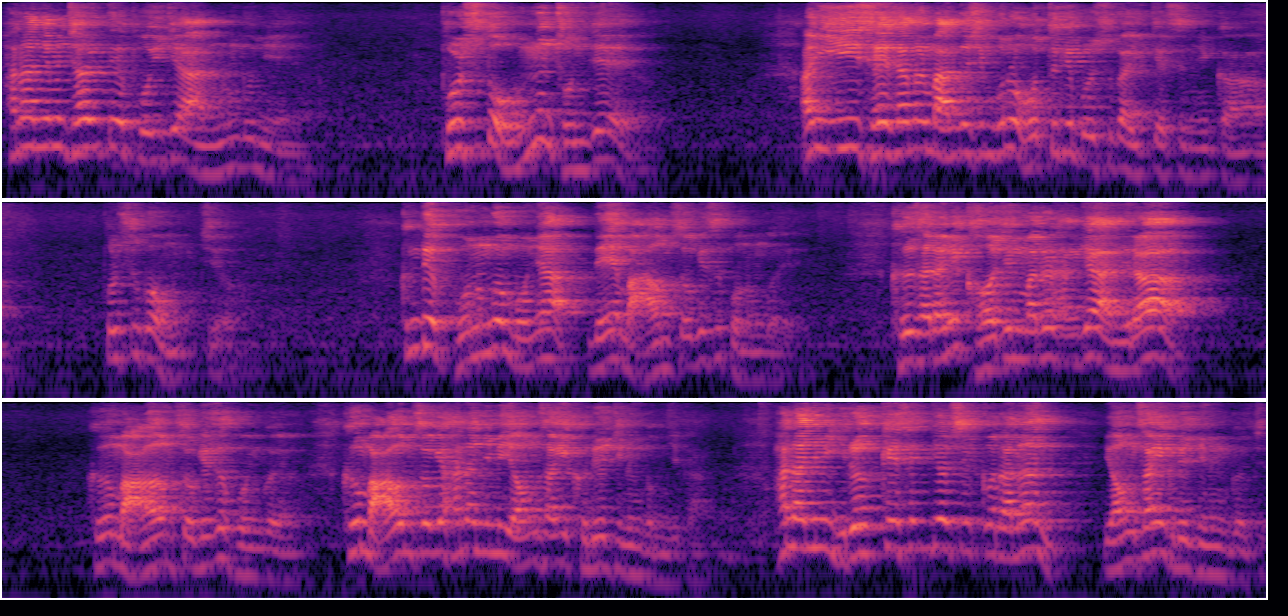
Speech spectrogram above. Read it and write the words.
하나님은 절대 보이지 않는 분이에요. 볼 수도 없는 존재예요. 아니 이 세상을 만드신 분을 어떻게 볼 수가 있겠습니까? 볼 수가 없죠. 근데 보는 건 뭐냐? 내 마음 속에서 보는 거예요. 그 사람이 거짓말을 한 게 아니라 그 마음 속에서 본 거예요. 그 마음 속에 하나님의 영상이 그려지는 겁니다. 하나님이 이렇게 생겼을 거라는 영상이 그려지는 거죠.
